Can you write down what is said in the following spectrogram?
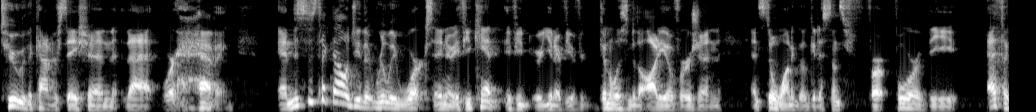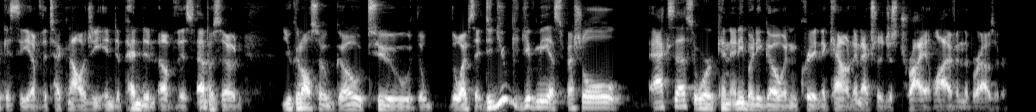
to the conversation that we're having. And this is technology that really works. And if you can't, if you you know, if you're going to listen to the audio version and still want to go get a sense for for the efficacy of the technology independent of this episode, you can also go to the, the website. Did you give me a special access or can anybody go and create an account and actually just try it live in the browser?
